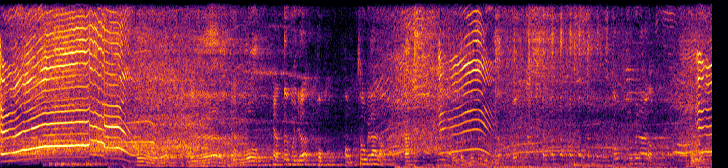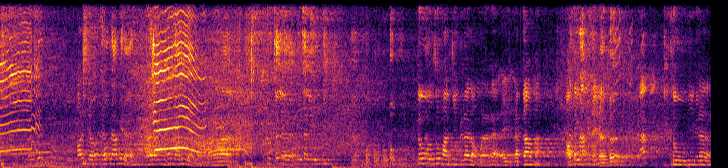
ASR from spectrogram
เออ โอ้โหเออโอ้โหแถมตึงกว่าเยอะ ผม ผมสู้ไม่ได้หรอกสู้สู้ไม่ได้หรอกโอ้โหเอาเดี๋ยวเดี๋ยวห้องน้ำอยู่ไหนห้องน้ำอยู่ไหนอ่าดูจริตดูจริตโอ้โห สู้สู้พาคินไม่ได้หรอกวันนั้นน่ะไอ้นักกล้ามอะเอาตีน้ำที่ไหนเออสู้พี่ไม่ได้หรอก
